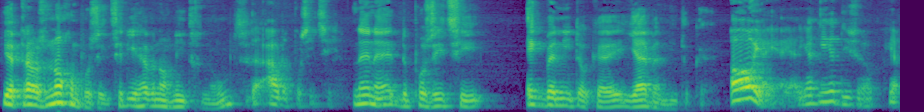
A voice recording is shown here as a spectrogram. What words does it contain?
Je hebt trouwens nog een positie, die hebben we nog niet genoemd. de oude positie. Nee, nee, de positie ik ben niet oké, jij bent niet oké. Oh ja, ja, ja, ja die, die is ook. Ja.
